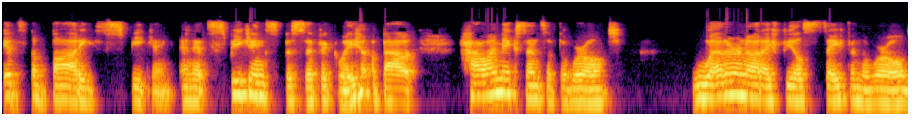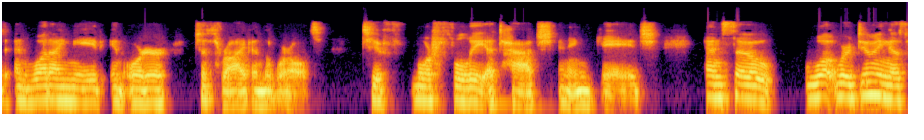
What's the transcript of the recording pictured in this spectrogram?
it's the body speaking. And it's speaking specifically about how I make sense of the world, whether or not I feel safe in the world, and what I need in order to thrive in the world, to f- more fully attach and engage. And so, what we're doing is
